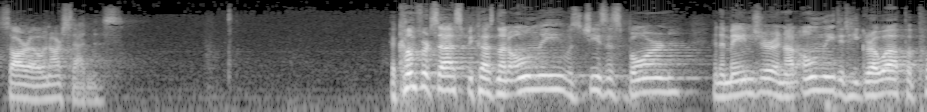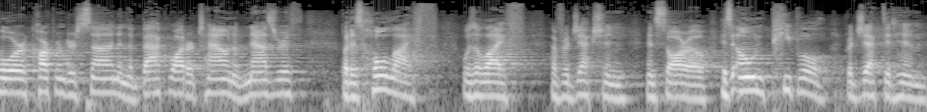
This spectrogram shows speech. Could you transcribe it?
sorrow and our sadness? It comforts us because not only was Jesus born in a manger, and not only did he grow up a poor carpenter's son in the backwater town of Nazareth, but his whole life was a life of rejection and sorrow. His own people rejected him.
